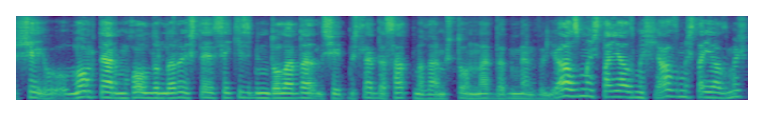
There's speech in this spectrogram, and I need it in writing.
şey long term holder'ları işte 8 bin dolarda şey etmişler de satmıyorlarmış da onlar da bilmem. Yazmış da yazmış yazmış da yazmış.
